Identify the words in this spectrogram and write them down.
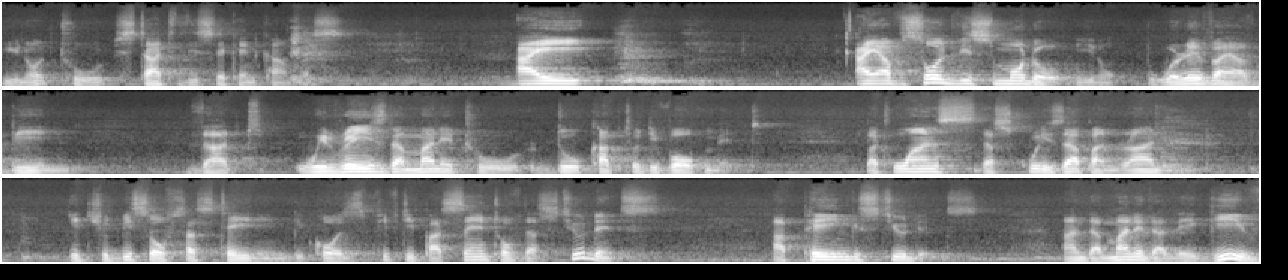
you know, to start the second campus. I, I have sold this model, you know, wherever I have been, that we raise the money to do capital development. But once the school is up and running, it should be self-sustaining because 50% of the students are paying students. And the money that they give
